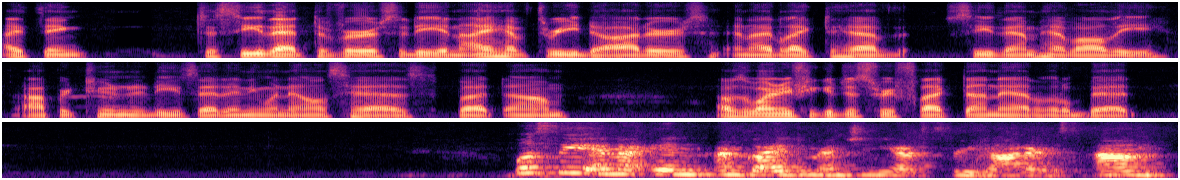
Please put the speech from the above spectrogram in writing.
I think to see that diversity and i have three daughters and i'd like to have see them have all the opportunities that anyone else has but um, i was wondering if you could just reflect on that a little bit well see and, and i'm glad you mentioned you have three daughters um,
